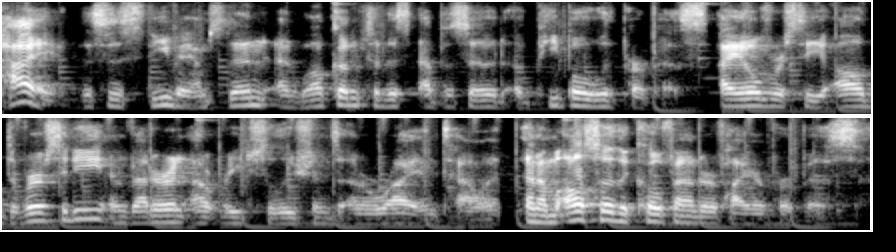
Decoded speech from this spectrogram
Hi, this is Steve Amsden, and welcome to this episode of People with Purpose. I oversee all diversity and veteran outreach solutions at Orion Talent, and I'm also the co founder of Higher Purpose.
